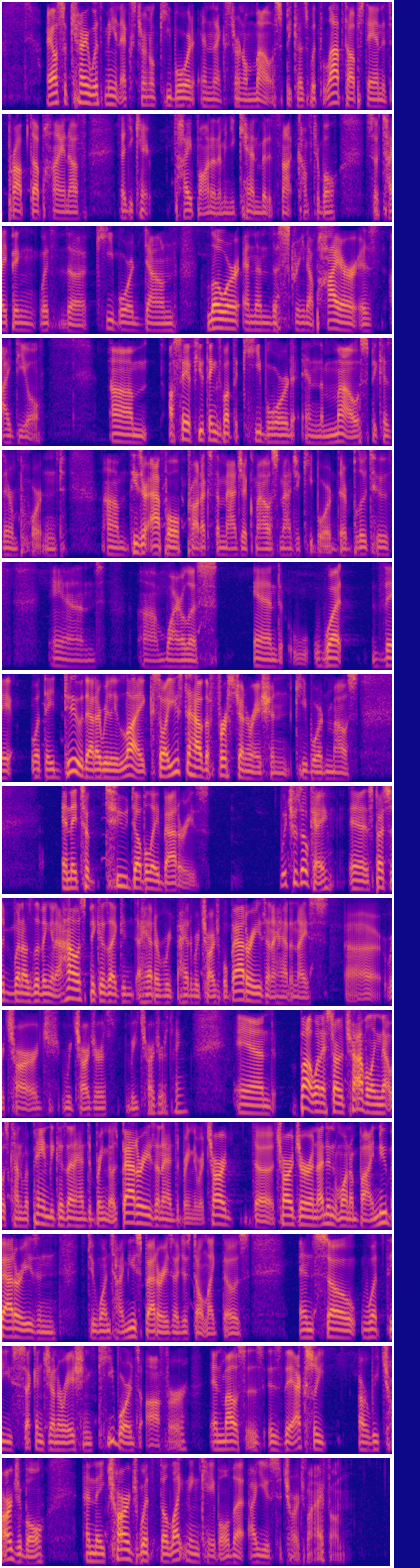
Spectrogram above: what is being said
I also carry with me an external keyboard and an external mouse because with the laptop stand, it's propped up high enough that you can't type on it. I mean, you can, but it's not comfortable. So typing with the keyboard down lower and then the screen up higher is ideal. Um, I'll say a few things about the keyboard and the mouse because they're important. Um, these are Apple products, the Magic Mouse, Magic Keyboard. They're Bluetooth and um, wireless. And what they what they do that I really like. So I used to have the first generation keyboard and mouse, and they took two AA batteries which was okay, especially when I was living in a house because I could I had a re, I had rechargeable batteries and I had a nice uh, recharge recharger recharger thing. And but when I started traveling, that was kind of a pain because then I had to bring those batteries and I had to bring the recharge the charger, and I didn't want to buy new batteries and do one time use batteries. I just don't like those. And so, what these second generation keyboards offer and mouses is they actually are rechargeable and they charge with the lightning cable that I use to charge my iPhone.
